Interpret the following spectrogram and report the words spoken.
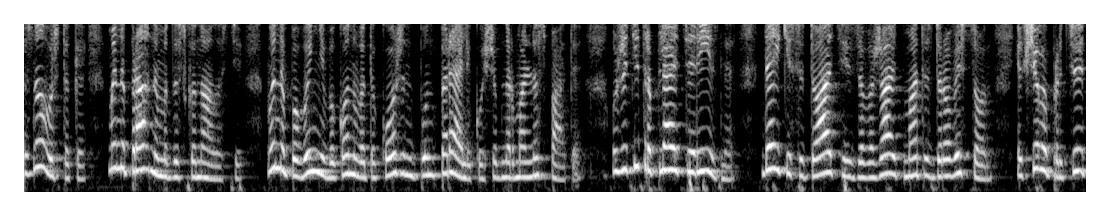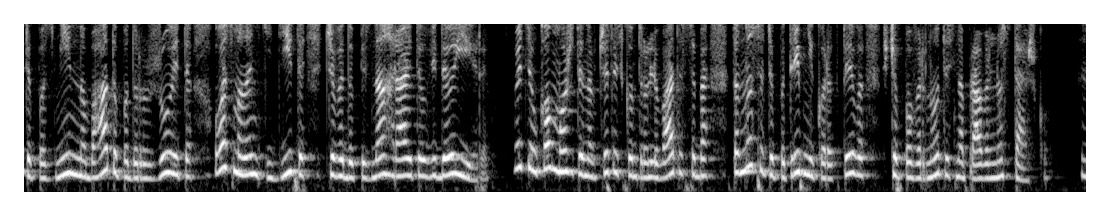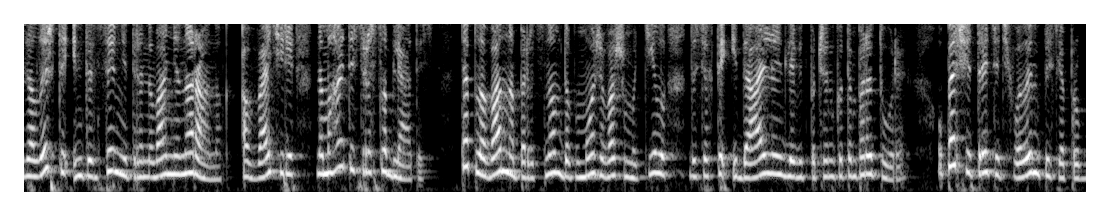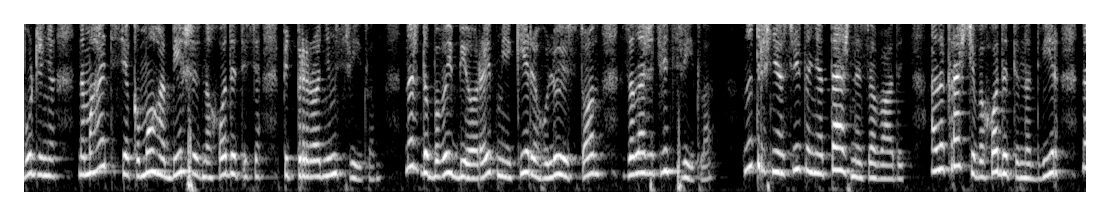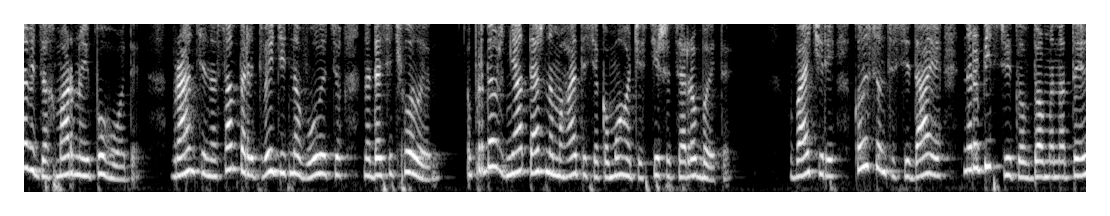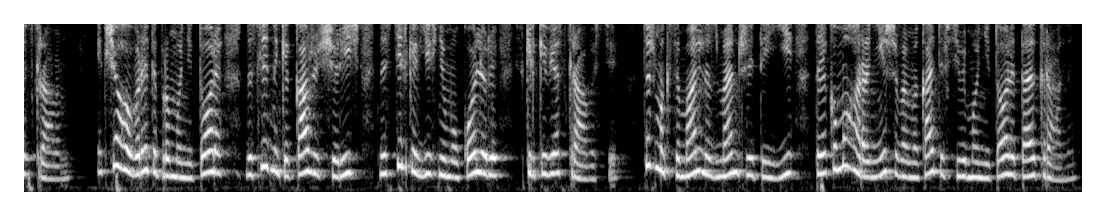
Знову ж таки, ми не прагнемо досконалості, ви не повинні виконувати кожен пункт переліку, щоб нормально спати. У житті трапляється різне, деякі ситуації заважають мати здоровий сон, якщо ви працюєте позмінно, багато подорожуєте, у вас маленькі діти чи ви допізна граєте у відеоігри. Ви цілком можете навчитись контролювати себе та вносити потрібні корективи, щоб повернутися на правильну стежку. Залиште інтенсивні тренування на ранок, а ввечері намагайтесь розслаблятись. Тепла ванна перед сном допоможе вашому тілу досягти ідеальної для відпочинку температури. У перші 30 хвилин після пробудження намагайтесь якомога більше знаходитися під природнім світлом. Наш добовий біоритм, який регулює сон, залежить від світла. Внутрішнє освітлення теж не завадить, але краще виходити на двір навіть за хмарної погоди. Вранці насамперед вийдіть на вулицю на 10 хвилин. Упродовж дня теж намагайтесь якомога частіше це робити. Ввечері, коли сонце сідає, не робіть світло вдома надто яскравим. Якщо говорити про монітори, дослідники кажуть, що річ не стільки в їхньому кольорі, скільки в яскравості, тож максимально зменшуйте її та якомога раніше вимикайте всі монітори та екрани.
